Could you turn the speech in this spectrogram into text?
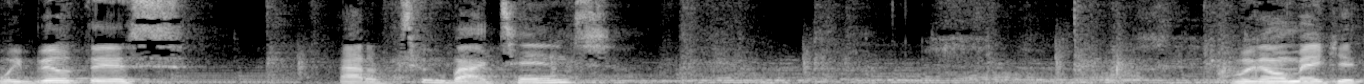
we built this out of two by tens. We're gonna make it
